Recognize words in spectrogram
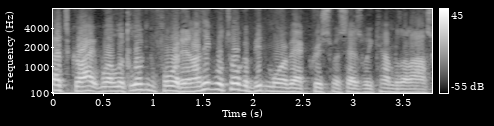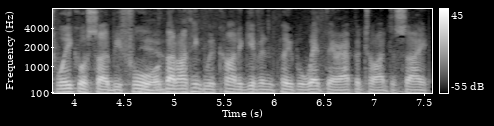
that's great. Well, look, looking forward, and I think we'll talk a bit more about Christmas as we come to the last week or so before. Yeah. But I think we've kind of given people whet their appetite to say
